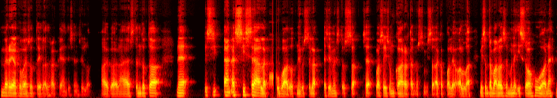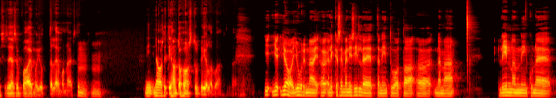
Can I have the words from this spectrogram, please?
merijalkavain sotilaat rakenti sen silloin aikoinaan. Ja sitten tota, ne NS sisällä kuvatut, niin kuin siellä esimerkiksi tuossa se Vasisun kartanossa, missä aika paljon ollaan, missä on tavallaan semmoinen iso huone, missä se ja sen vaimo juttelee monesti. Mm, mm. Niin ne on sitten ihan tuohon studiolla vaan. Jo, joo, juuri näin. Eli se meni silleen, että niin tuota, nämä linnan niin kuin ne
